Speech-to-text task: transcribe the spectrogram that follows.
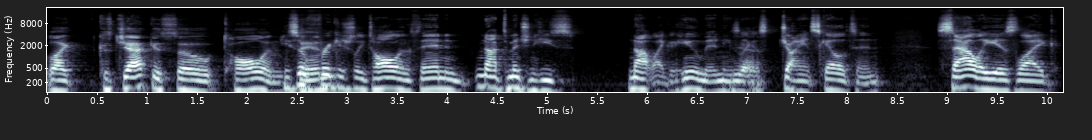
Like because Jack is so tall and he's so freakishly tall and thin, and not to mention he's not like a human. He's like a giant skeleton. Sally is like,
